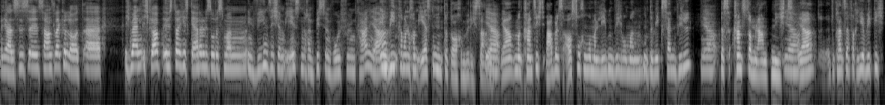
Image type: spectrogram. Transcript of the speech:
Ja, das ist äh, sounds like a lot. Äh, ich meine, ich glaube, Österreich ist generell so, dass man in Wien sich am ehesten noch ein bisschen wohlfühlen kann, ja. In Wien kann man noch am ersten untertauchen, würde ich sagen. Ja. ja, man kann sich Bubbles aussuchen, wo man leben will, wo man unterwegs sein will. Ja. Das kannst du am Land nicht. Ja. Ja. Du kannst einfach hier wirklich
